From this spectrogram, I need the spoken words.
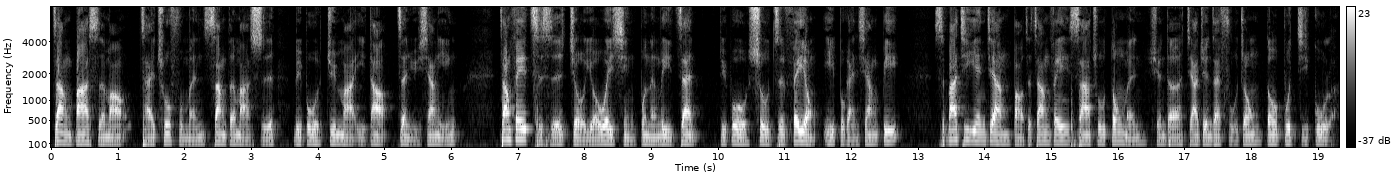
丈八蛇矛，才出府门，上得马时，吕布军马已到，正与相迎。张飞此时酒犹未醒，不能力战。吕布素知飞勇，亦不敢相逼。十八骑燕将保着张飞杀出东门，玄德家眷在府中，都不及顾了。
